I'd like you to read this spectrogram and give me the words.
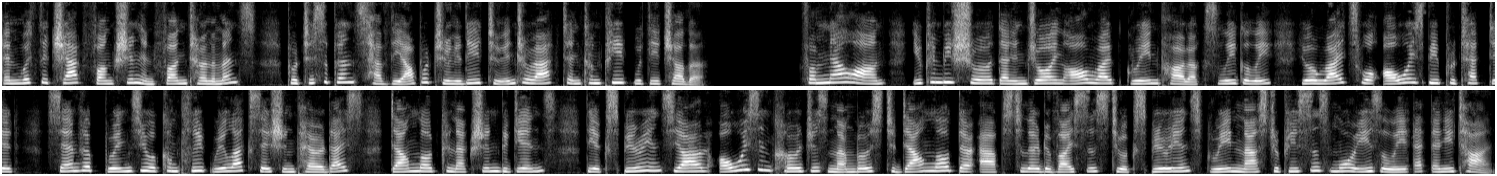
And with the chat function and fun tournaments, participants have the opportunity to interact and compete with each other. From now on, you can be sure that enjoying all ripe green products legally, your rights will always be protected. Sanvip brings you a complete relaxation paradise. Download connection begins. The Experience Yard always encourages members to download their apps to their devices to experience green masterpieces more easily at any time.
